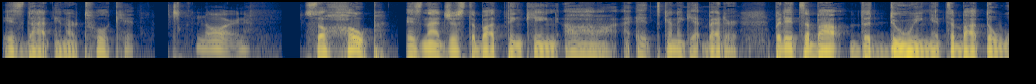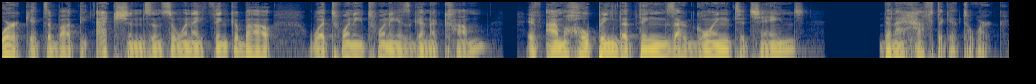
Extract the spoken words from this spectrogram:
is that in our toolkit. Lord. So hope is not just about thinking, oh, it's going to get better, but it's about the doing. It's about the work. It's about the actions. And so when I think about what 2020 is going to come, if I'm hoping that things are going to change, then I have to get to work.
